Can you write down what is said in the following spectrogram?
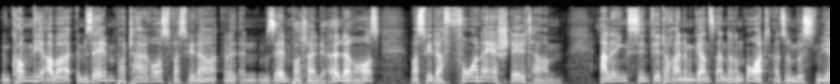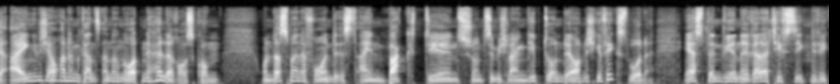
dann kommen wir aber im selben Portal raus, was wir da, äh, im selben Portal der Hölle raus, was wir da vorne erstellt haben. Allerdings sind wir doch an einem ganz anderen Ort, also müssten wir eigentlich auch an einem ganz anderen Ort in der Hölle rauskommen. Und das, meine Freunde, ist ein Bug, den es schon ziemlich lange gibt und der auch nicht gefixt wurde. Erst wenn wir eine relativ signifikante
